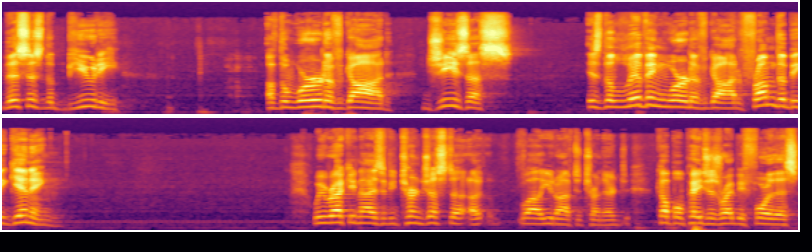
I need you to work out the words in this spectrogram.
This is the beauty of the Word of God. Jesus is the living Word of God from the beginning we recognize if you turn just a, a well, you don't have to turn there. A couple pages right before this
